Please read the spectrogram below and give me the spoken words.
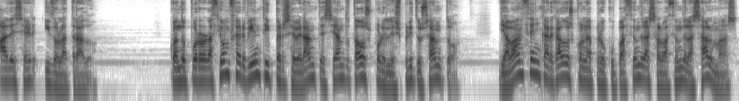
ha de ser idolatrado. Cuando por oración ferviente y perseverante sean dotados por el Espíritu Santo y avancen cargados con la preocupación de la salvación de las almas,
